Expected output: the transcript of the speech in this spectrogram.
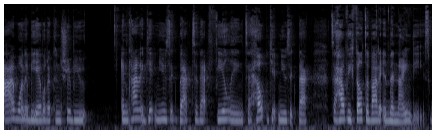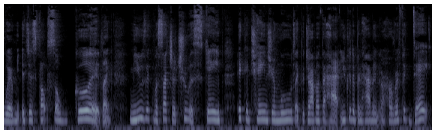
I want to be able to contribute and kind of get music back to that feeling to help get music back to how we felt about it in the 90s where it just felt so good. Like music was such a true escape. It could change your mood like the drop of a hat. You could have been having a horrific day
